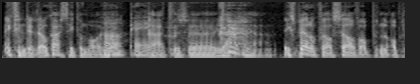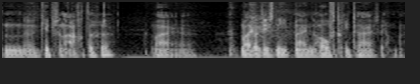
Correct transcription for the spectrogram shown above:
ik vind dit ook hartstikke mooi, hoor. Oh, Oké. Ja, het is, eh, ja, ja. Ik speel ook wel zelf op een, op een eh, Gibson-achtige. Maar, eh, maar dat is niet mijn hoofdgitaar, zeg maar.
